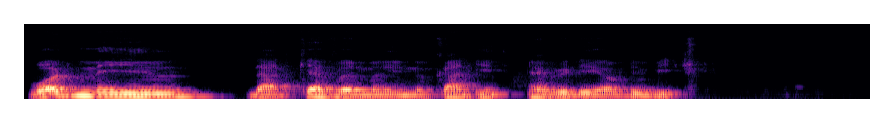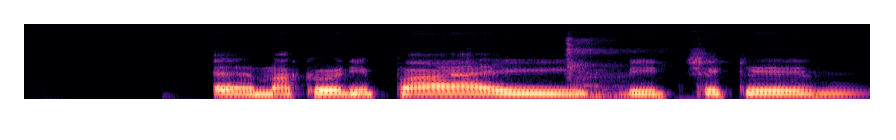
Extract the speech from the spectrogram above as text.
What meal that Kevin Molino can eat every day of the week? Uh, macaroni pie, baked chicken,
